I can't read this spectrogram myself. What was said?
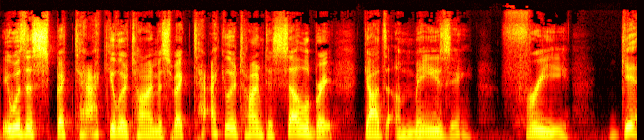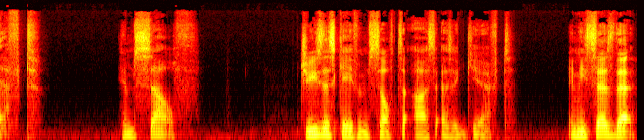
It was a spectacular time, a spectacular time to celebrate God's amazing free gift himself. Jesus gave himself to us as a gift. And he says that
